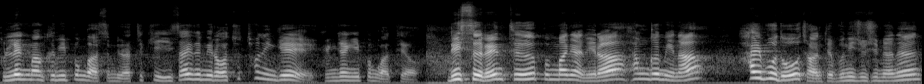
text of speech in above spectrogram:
블랙만큼 이쁜 것 같습니다. 특히 이 사이드 미러가 투톤인 게 굉장히 이쁜 것 같아요. 리스, 렌트 뿐만이 아니라 현금이나 할부도 저한테 문의 주시면은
